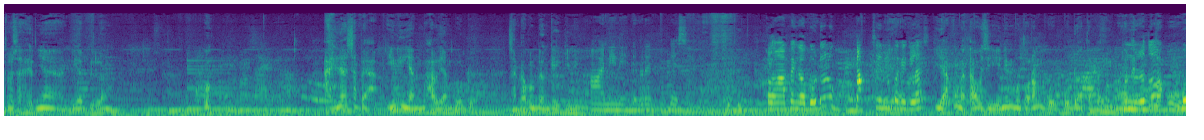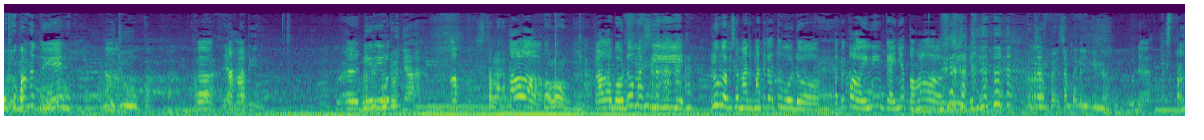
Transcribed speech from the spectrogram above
Terus akhirnya dia bilang oh akhirnya sampai ini yang hal yang bodoh. Sampai aku bilang kayak gini. Ah ini nih dengerin guys. Kalau sampai nggak bodoh lu pak sih lu Iya. pakai gelas. Ya aku nggak tahu sih ini menurut orang bo- bodoh atau kayak gimana? Menurut lo aku bodoh banget tuh ya? banget. menuju ke, Ke apa yang tahap tadi? lebih diri lu bodohnya oh setelah tolol. tolol. Kalau bodoh masih lu nggak bisa matematika itu bodoh. Eh. tapi kalau ini kayaknya tolol sih. Sampai sampai kayak gini aku. Udah expert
